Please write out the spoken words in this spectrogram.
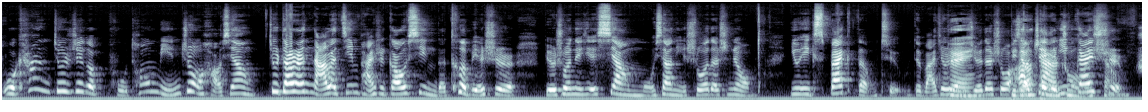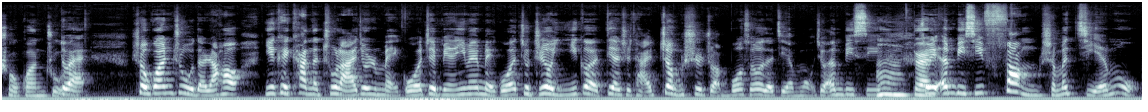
我看就是这个普通民众好像就当然拿了金牌是高兴的，特别是比如说那些项目，像你说的是那种 you expect them to，对吧？就是你觉得说比较啊，这个应该是受关注，对，受关注的。然后你也可以看得出来，就是美国这边，因为美国就只有一个电视台正式转播所有的节目，就 NBC，、嗯对所以 NBC 放什么节目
